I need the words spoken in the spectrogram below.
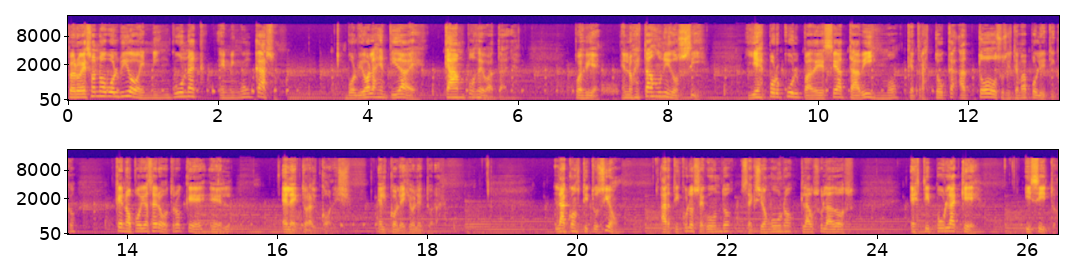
Pero eso no volvió en, ninguna, en ningún caso. Volvió a las entidades campos de batalla. Pues bien, en los Estados Unidos sí. Y es por culpa de ese atavismo que trastoca a todo su sistema político, que no podía ser otro que el Electoral College, el colegio electoral. La Constitución, artículo segundo, sección 1, cláusula 2, estipula que, y cito,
